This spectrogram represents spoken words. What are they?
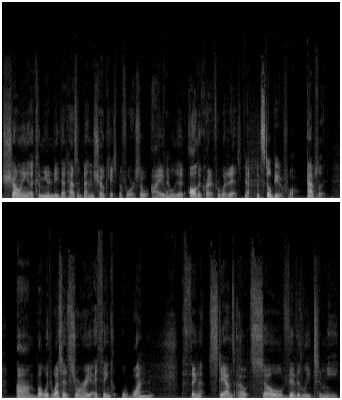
showing a community that hasn't been showcased before. So I will give it all the credit for what it is. Yeah, it's still beautiful. Absolutely. Um, but with West Side Story, I think one thing that stands out so vividly to me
